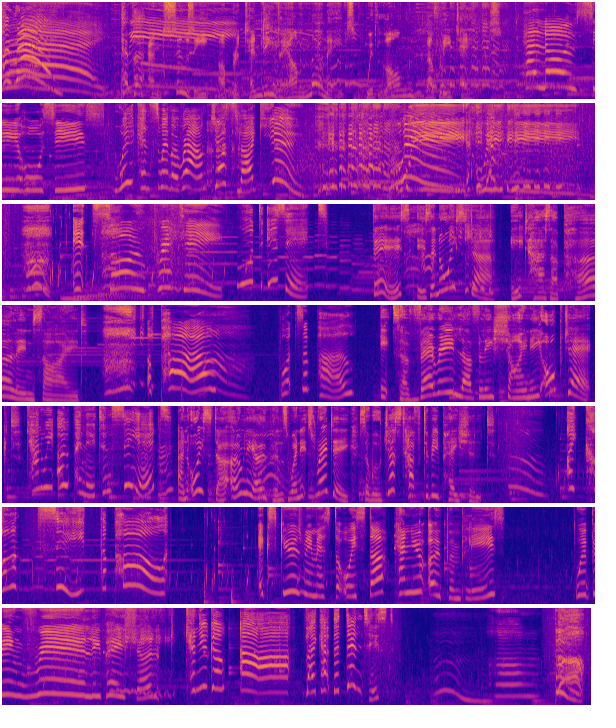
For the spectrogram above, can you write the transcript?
Hooray! Peppa and Susie are pretending they are mermaids with long, lovely tails. Hello, seahorses! We can swim around just like you! Whee! Whee! it's so pretty! What is it? This is an oyster. It has a pearl inside. A pearl? What's a pearl? It's a very lovely shiny object. Can we open it and see it? An oyster only opens when it's ready, so we'll just have to be patient. Hmm, I can't see the pearl. Excuse me, Mr. Oyster. Can you open, please? We're being really patient. Can you go, ah, like at the dentist? Hmm. Um.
